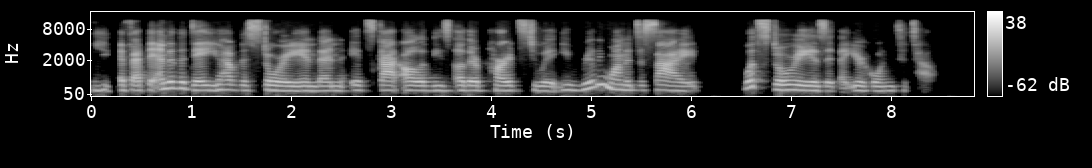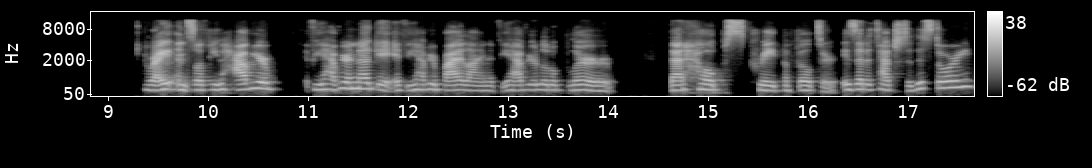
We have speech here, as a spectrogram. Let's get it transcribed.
you, if at the end of the day you have the story and then it's got all of these other parts to it, you really want to decide what story is it that you're going to tell, right? And so if you have your if you have your nugget, if you have your byline, if you have your little blurb, that helps create the filter. Is it attached to this story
